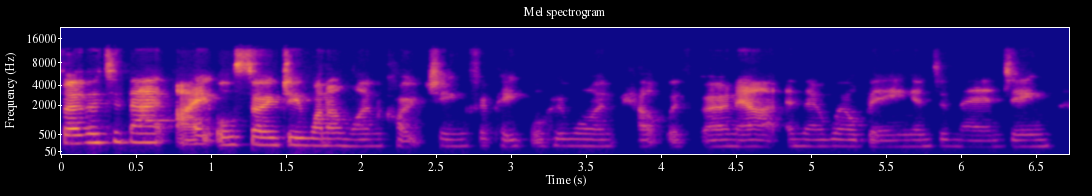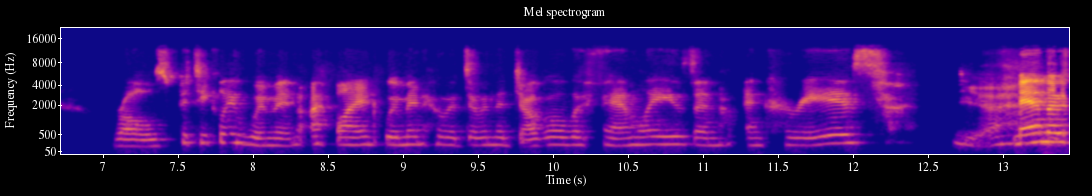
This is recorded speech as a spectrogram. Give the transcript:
further to that, I also do one on one coaching for people who want help with burnout and their well being and demanding roles, particularly women. I find women who are doing the juggle with families and, and careers. Yeah. Man, those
